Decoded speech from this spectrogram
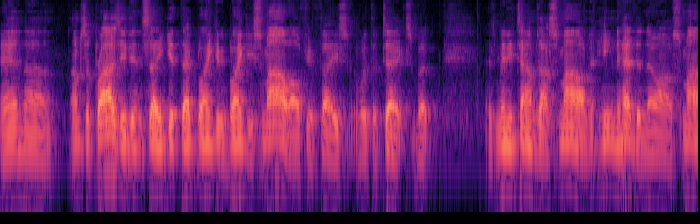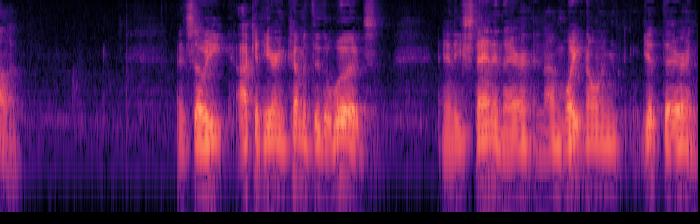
And uh, I'm surprised he didn't say, "Get that blankety blanky smile off your face" with the text. But as many times I smiled, he had to know I was smiling. And so he, I can hear him coming through the woods, and he's standing there, and I'm waiting on him get there, and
